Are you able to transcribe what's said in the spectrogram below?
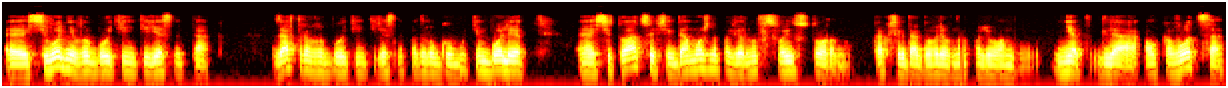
Э, сегодня вы будете интересны так, завтра вы будете интересны по-другому. Тем более э, ситуацию всегда можно повернуть в свою сторону. Как всегда говорил Наполеон, нет для полководца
